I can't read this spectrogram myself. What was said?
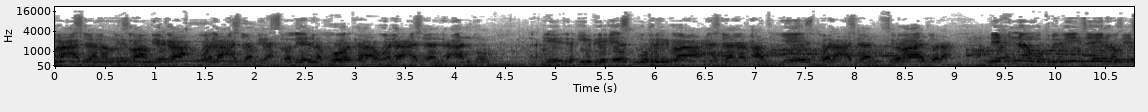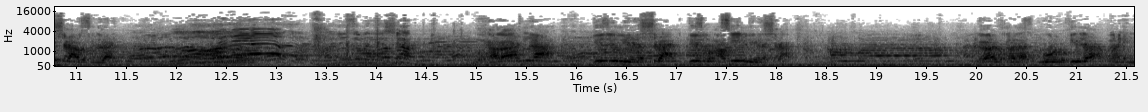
ما عشان النظام يقع ولا عشان بيحصل لنا كوتا ولا عشان لأنه اي بي اس مضربه عشان جيش ولا عشان سراج ولا نحن مضربين زينا وزي الشعب السوداني وحركنا جزء من الشعب جزء أصيل من الشعب. قالوا خلاص قولوا كده ونحن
